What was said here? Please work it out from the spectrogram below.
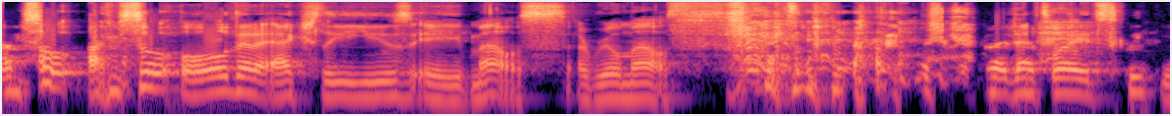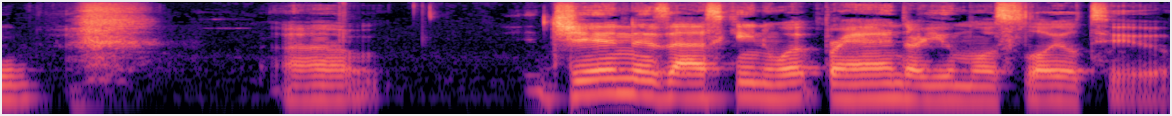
I'm so I'm so old that I actually use a mouse, a real mouse. but that's why it's squeaking. Um, Jin is asking, what brand are you most loyal to?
